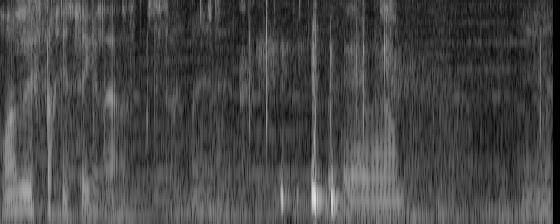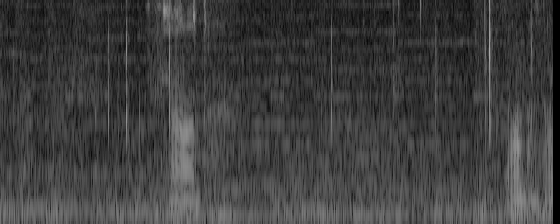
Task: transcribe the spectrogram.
Why were we fucking singing that? That's so mad. Looked at it earlier on. Yeah. It's on. It's on. It's on.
